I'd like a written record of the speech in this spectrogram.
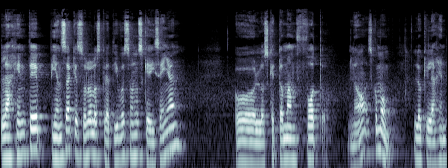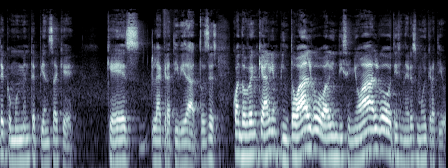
La gente piensa que solo los creativos son los que diseñan o los que toman foto, ¿no? Es como lo que la gente comúnmente piensa que, que es la creatividad. Entonces, cuando ven que alguien pintó algo o alguien diseñó algo, dicen, eres muy creativo.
